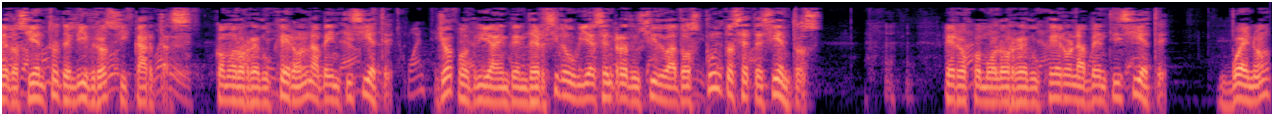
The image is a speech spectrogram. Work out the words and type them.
De los cientos de libros y cartas, como lo redujeron a 27. Yo podría entender si lo hubiesen reducido a 2.700. Pero como lo redujeron a 27, bueno,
